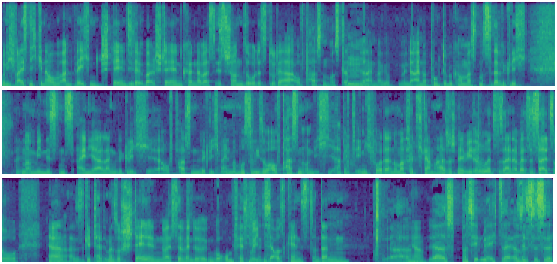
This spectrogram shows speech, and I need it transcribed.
Und ich weiß nicht genau, an welchen Stellen sie da überall stellen können, aber es ist schon so, dass du da aufpassen musst. Dann, mhm. wenn, du einmal, wenn du einmal Punkte bekommen hast, musst du da wirklich mal mindestens ein Jahr lang wirklich äh, aufpassen. Wirklich, ich meine, man muss sowieso aufpassen und ich habe jetzt eh nicht vor, da nochmal 40 km/h so schnell wieder rüber zu sein, aber es ist halt so, ja, also es gibt halt immer so Stellen, weißt du, wenn du irgendwo rumfährst, wo ich nicht auskennst und dann ja, ja, ja, es passiert mir echt selten. Also es ist, äh,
